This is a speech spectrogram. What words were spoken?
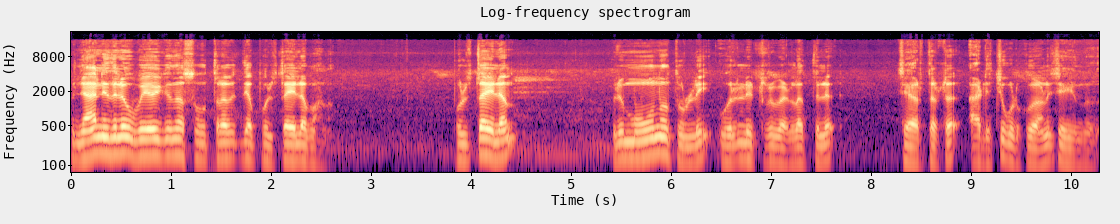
അപ്പം ഞാനിതിൽ ഉപയോഗിക്കുന്ന സൂത്രവിദ്യ പുൽത്തൈലമാണ്. പുൽത്തൈലം ഒരു മൂന്ന് തുള്ളി ഒരു ലിറ്റർ വെള്ളത്തിൽ ചേർത്തിട്ട് അടിച്ചു കൊടുക്കുകയാണ് ചെയ്യുന്നത്.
